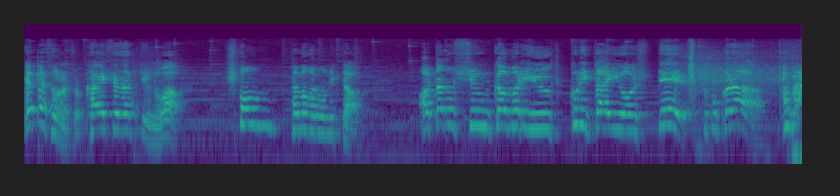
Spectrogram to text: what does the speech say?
やっぱりそうなんですよ。返し技っていうのはシュポン球が飛んできた。当たる瞬間までゆっくり対応してそこからパンパン！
